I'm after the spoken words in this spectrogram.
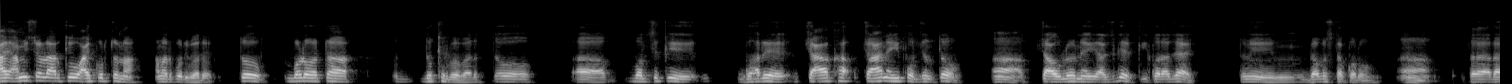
আয়, আমি ছাড়া আর কেউ আয় করতো না আমার পরিবারে। তো বড় একটা দুঃখের ব্যাপার। তো বলছে কি, ঘরে চা খা, চা নেই পর্যন্ত। চাউলও নেই আজকে, কি করা যায়? তুমি ব্যবস্থা করো। তারা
